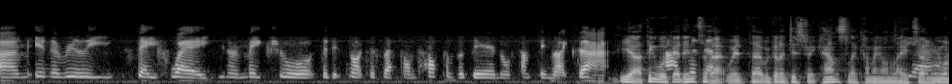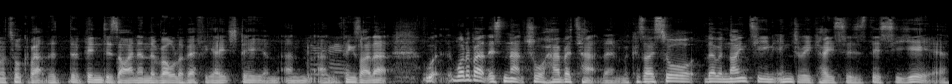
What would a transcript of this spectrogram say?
um, in a really safe way, you know, make sure that it's not just left on top of a bin or something like that. Yeah, I think we'll get into that with, uh, we've got a district councillor coming on later yeah. and we want to talk about the, the bin design and the role of FEHD and, and, mm-hmm. and things like that. What, what, about this natural habitat then? Because I saw there were 19 injury cases this year.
